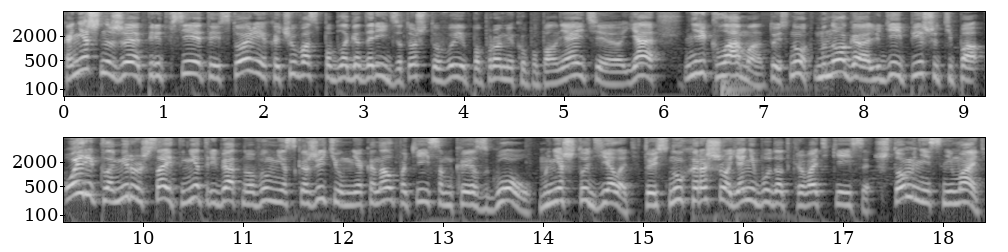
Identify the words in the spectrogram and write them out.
Конечно же, перед всей этой историей хочу вас поблагодарить за то, что вы по промику пополняете. Я не реклама, то есть, ну, много людей пишут, типа, ой, рекламируешь сайт. Нет, ребят, ну а вы мне скажите, у меня канал по кейсам CSGO. Мне что делать? То есть, ну, хорошо, я не буду открывать кейсы. Что мне снимать?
